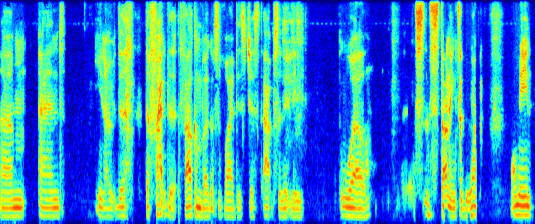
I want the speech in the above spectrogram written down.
Um, and you know the the fact that Falkenberg have survived is just absolutely well stunning to be honest. I mean,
